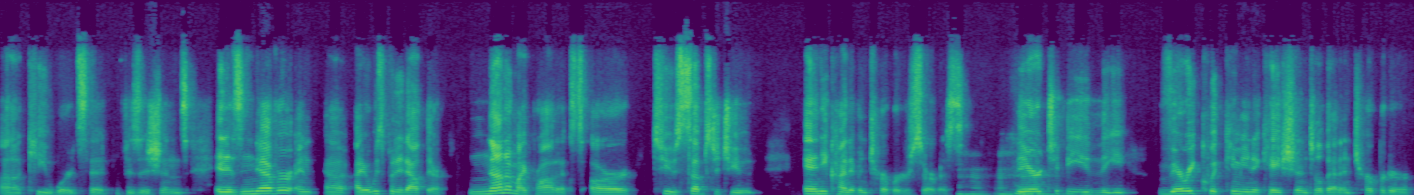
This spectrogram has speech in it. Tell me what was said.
uh, keywords that physicians. It is never, and uh, I always put it out there none of my products are to substitute any kind of interpreter service. Mm-hmm, mm-hmm. They're to be the very quick communication until that interpreter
